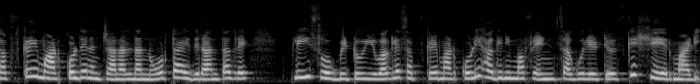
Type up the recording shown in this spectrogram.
ಸಬ್ಸ್ಕ್ರೈಬ್ ಮಾಡ್ಕೊಳ್ಳದೆ ನನ್ನ ಚಾನಲ್ನ ನೋಡ್ತಾ ಇದ್ದೀರಾ ಅಂತಂದರೆ ಪ್ಲೀಸ್ ಹೋಗ್ಬಿಟ್ಟು ಇವಾಗಲೇ ಸಬ್ಸ್ಕ್ರೈಬ್ ಮಾಡ್ಕೊಳ್ಳಿ ಹಾಗೆ ನಿಮ್ಮ ಫ್ರೆಂಡ್ಸ್ ಹಾಗೂ ರಿಲೇಟಿವ್ಸ್ಗೆ ಶೇರ್ ಮಾಡಿ.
